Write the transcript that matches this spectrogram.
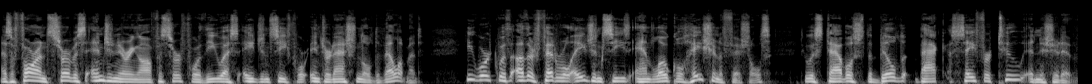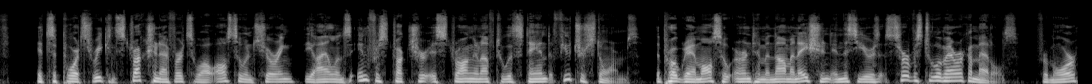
As a Foreign Service engineering officer for the U.S. Agency for International Development, he worked with other federal agencies and local Haitian officials to establish the Build Back Safer 2 initiative. It supports reconstruction efforts while also ensuring the island's infrastructure is strong enough to withstand future storms. The program also earned him a nomination in this year's Service to America medals. For more,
